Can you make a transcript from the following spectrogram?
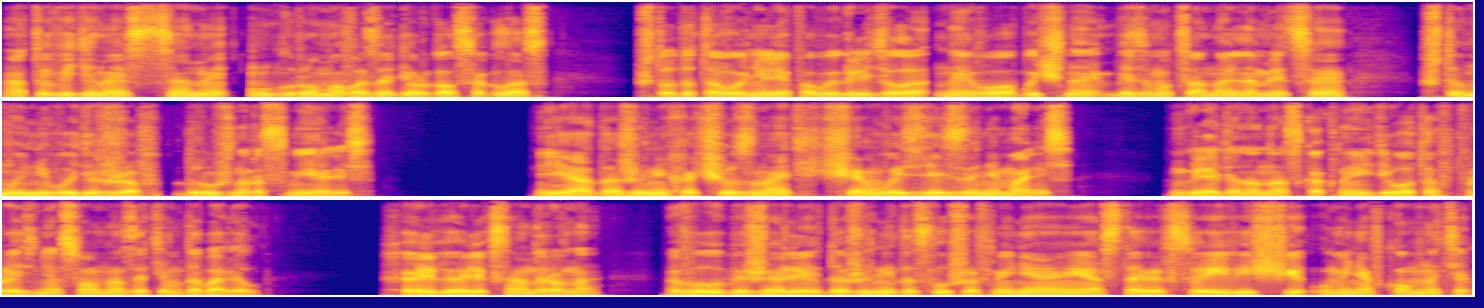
От увиденной сцены у Громова задергался глаз, что до того нелепо выглядело на его обычно безэмоциональном лице, что мы, не выдержав, дружно рассмеялись. «Я даже не хочу знать, чем вы здесь занимались», глядя на нас как на идиотов, произнес он, а затем добавил. «Хельга Александровна, вы убежали, даже не дослушав меня и оставив свои вещи у меня в комнате».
